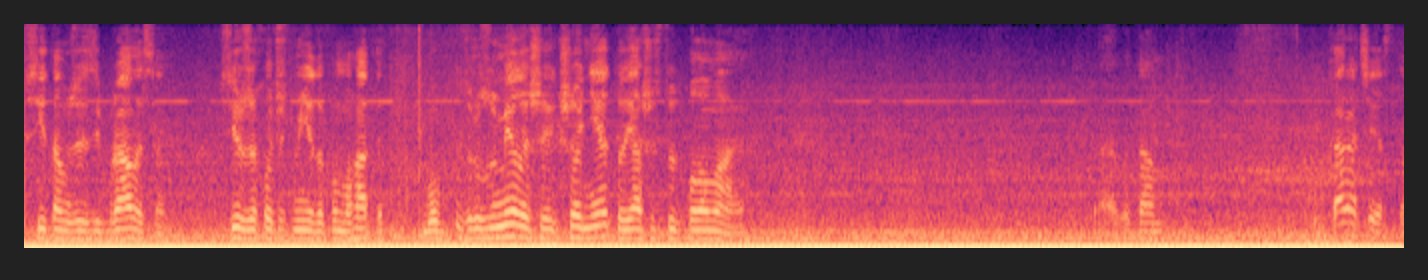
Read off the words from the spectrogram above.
Всі там вже зібралися, всі вже хочуть мені допомагати, бо зрозуміли, що якщо ні, то я щось тут поламаю. Треба там. Кара чиста,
